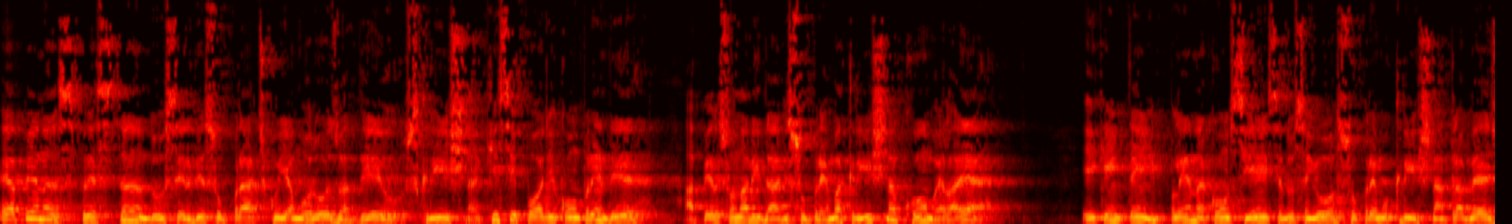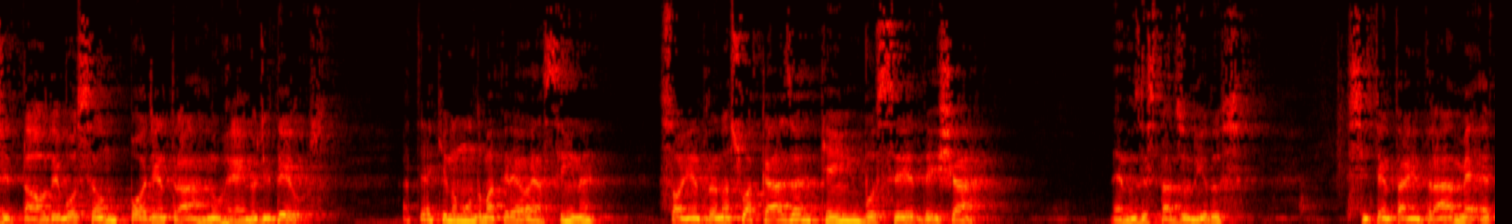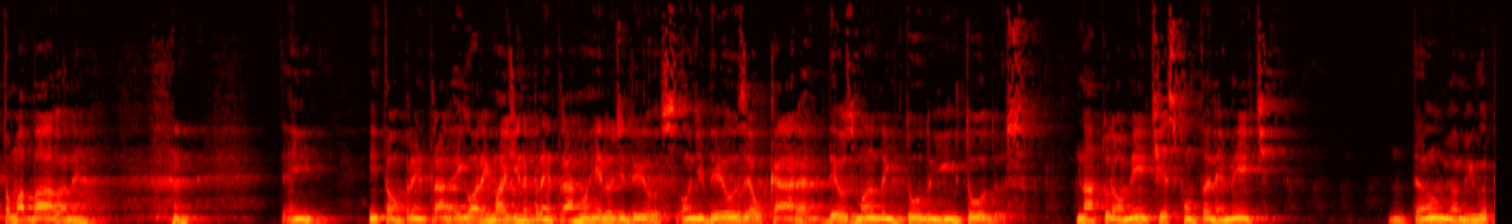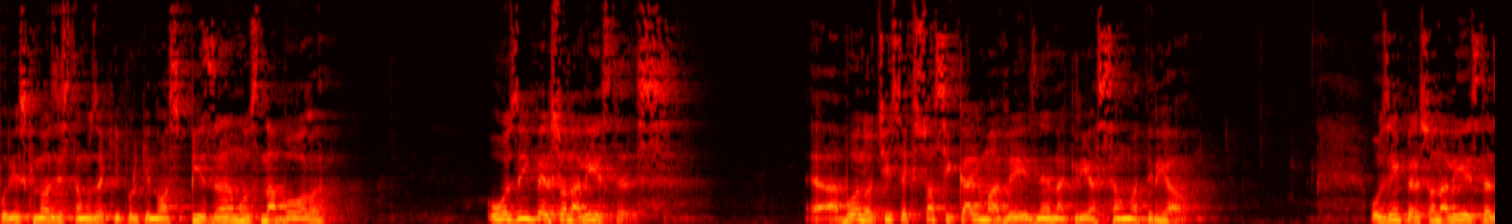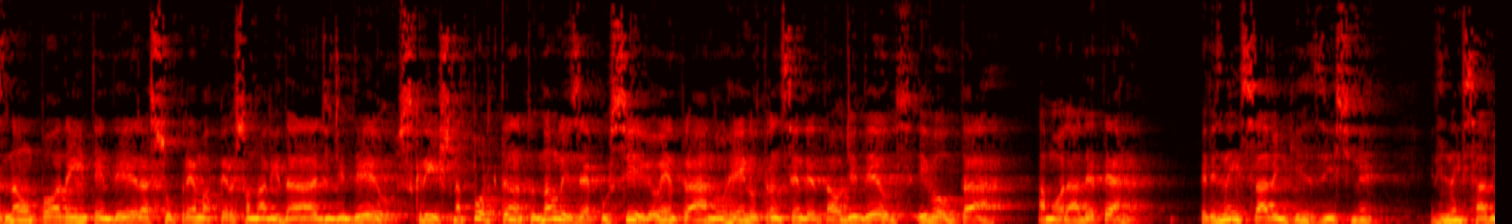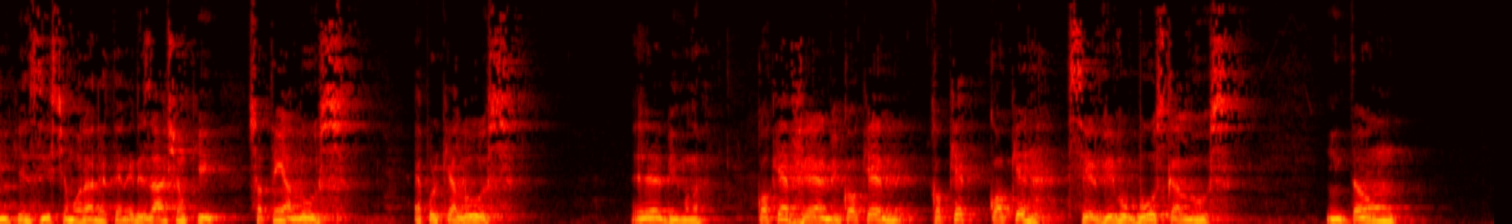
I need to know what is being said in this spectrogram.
É apenas prestando o serviço prático e amoroso a Deus, Krishna, que se pode compreender a personalidade suprema Krishna como ela é. E quem tem plena consciência do Senhor Supremo Krishna através de tal devoção pode entrar no reino de Deus. Até aqui no mundo material é assim, né? Só entra na sua casa quem você deixar. É, nos Estados Unidos se tentar entrar, é, toma bala, né? Tem. Então, para entrar. Agora imagina para entrar no reino de Deus, onde Deus é o cara, Deus manda em tudo e em todos, naturalmente, espontaneamente. Então, meu amigo, é por isso que nós estamos aqui, porque nós pisamos na bola. Os impersonalistas. A boa notícia é que só se cai uma vez né, na criação material. Os impersonalistas não podem entender a suprema personalidade de Deus, Krishna, portanto, não lhes é possível entrar no reino transcendental de Deus e voltar à morada eterna. Eles nem sabem que existe, né? Eles nem sabem que existe a morada eterna. Eles acham que só tem a luz. É porque a luz. É, Bímola. Qualquer verme, qualquer, qualquer, qualquer ser vivo busca a luz. Então,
